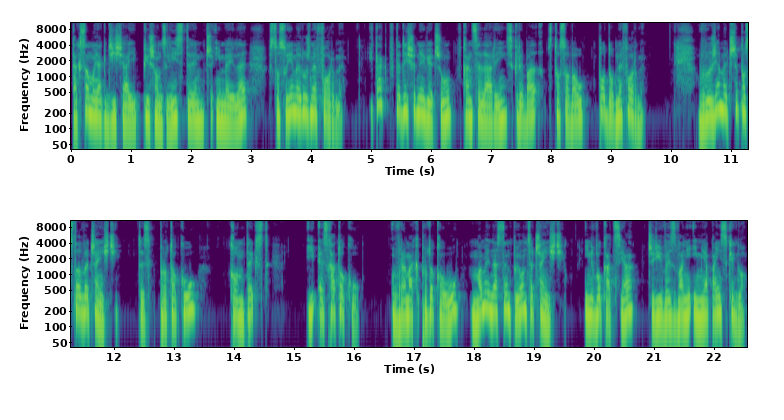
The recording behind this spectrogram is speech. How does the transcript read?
Tak samo jak dzisiaj, pisząc listy czy e-maile, stosujemy różne formy. I tak wtedy w średniowieczu w kancelarii skryba stosował podobne formy. Wyróżniamy trzy podstawowe części. To jest protokół, kontekst i eschatokuł. W ramach protokołu mamy następujące części. Inwokacja, czyli wezwanie imienia pańskiego.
